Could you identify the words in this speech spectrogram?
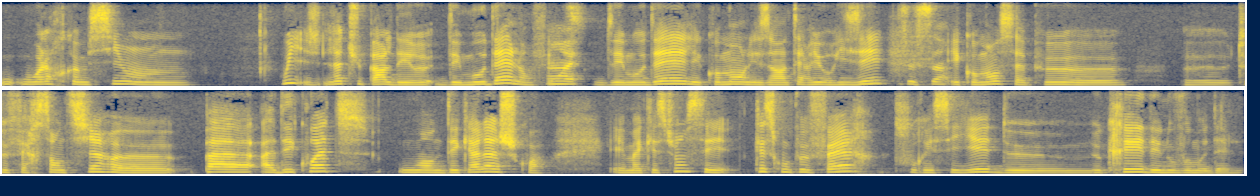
ou, alors comme si on oui, là tu parles des, des modèles en fait, des modèles et comment on les a intériorisés. C'est ça. Et comment ça peut euh, euh, te faire sentir pas adéquate ou en décalage quoi. Et ma question c'est qu'est-ce qu'on peut faire pour essayer de, de créer des nouveaux modèles?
